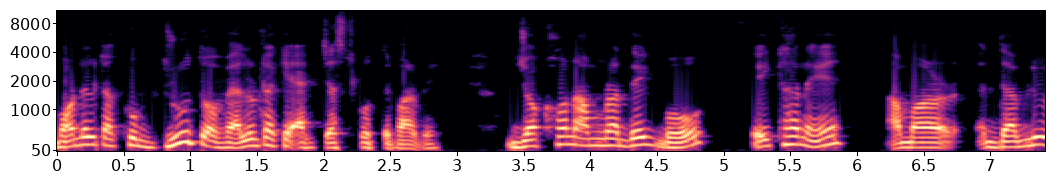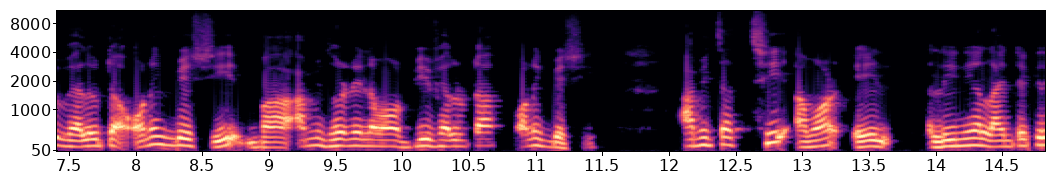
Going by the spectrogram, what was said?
মডেলটা খুব দ্রুত ভ্যালুটাকে অ্যাডজাস্ট করতে পারবে। যখন আমরা দেখব, এইখানে আমার ডাব্লিউ ভ্যালুটা অনেক বেশি বা আমি ধরে নিলাম আমার ভি ভ্যালুটা অনেক বেশি। আমি চাচ্ছি আমার এই লিনিয়ার লাইনটাকে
